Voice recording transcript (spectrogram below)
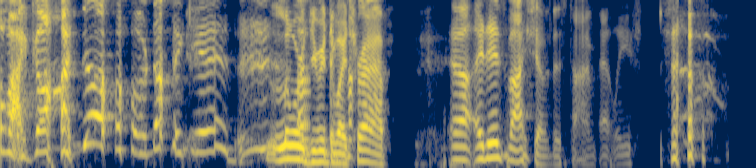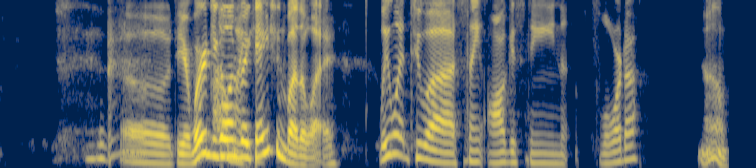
Oh my god, no, not again. Lured uh, you into my, trap. Uh, it is my show this time, at least. So Oh dear. Where'd you go oh on vacation, god. by the way? We went to uh St. Augustine, Florida. Oh.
